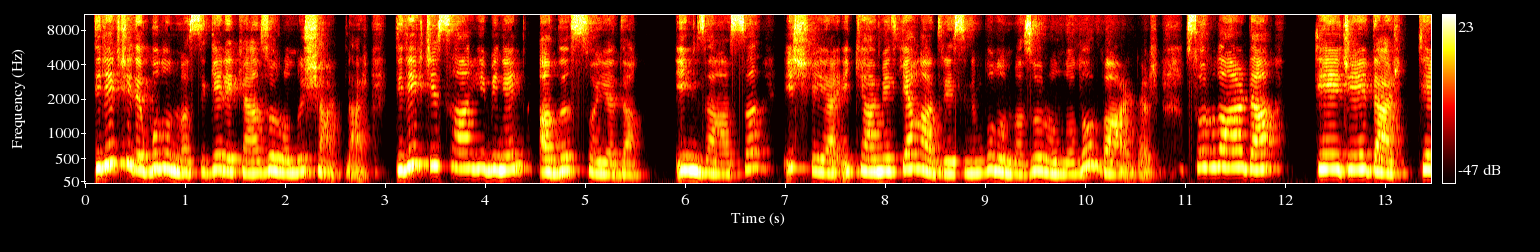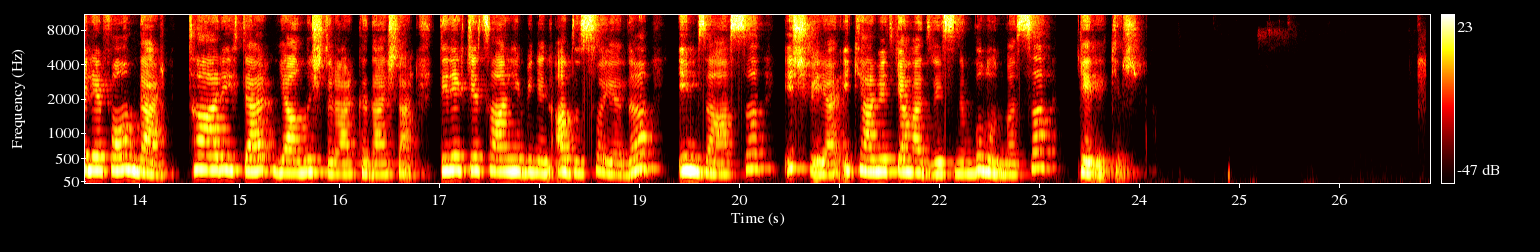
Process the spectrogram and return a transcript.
Dilekçede bulunması gereken zorunlu şartlar. Dilekçe sahibinin adı, soyadı, imzası, iş veya ikametgah adresinin bulunma zorunluluğu vardır. Sorularda TC der, telefon der, tarih der yanlıştır arkadaşlar. Dilekçe sahibinin adı, soyadı, imzası, iş veya ikametgah adresinin bulunması gerekir.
